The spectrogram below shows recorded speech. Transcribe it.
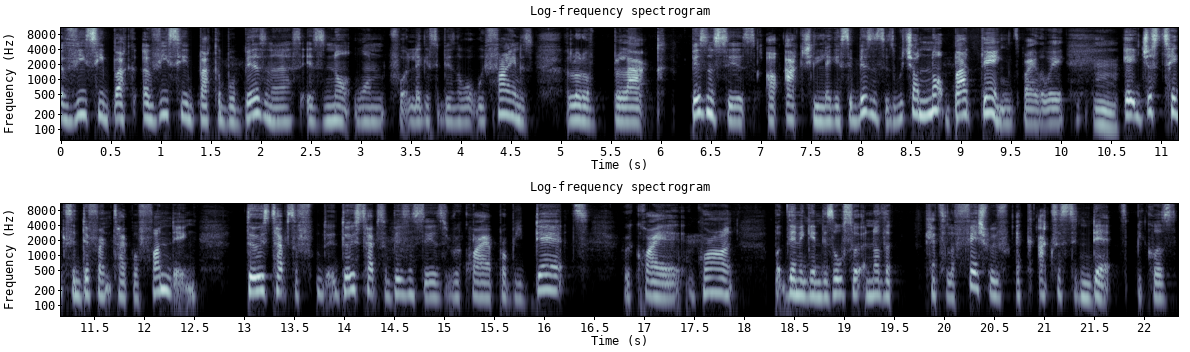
a VC back a VC backable business is not one for a legacy business. What we find is a lot of black businesses are actually legacy businesses, which are not bad things, by the way. Mm. It just takes a different type of funding. Those types of those types of businesses require probably debt, require grant, but then again, there's also another kettle of fish with ac- accessing debt because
